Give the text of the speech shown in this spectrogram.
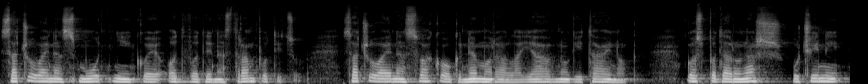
sačuvaj nas smutnji koje odvode na stramputicu, sačuvaj nas svakog nemorala javnog i tajnog. Gospodaru naš, učini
